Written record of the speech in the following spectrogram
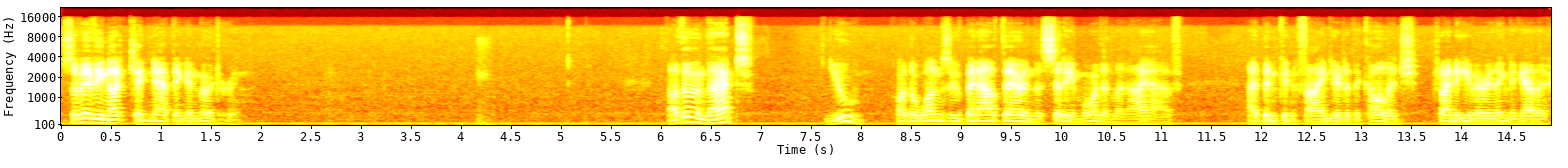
So maybe not kidnapping and murdering. Other than that, you are the ones who've been out there in the city more than I have. I've been confined here to the college, trying to keep everything together.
